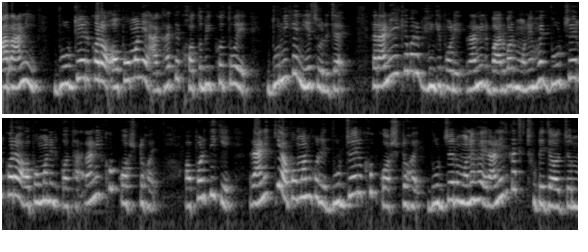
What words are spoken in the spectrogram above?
আর রানী দুর্জয়ের করা অপমানে আঘাতে ক্ষতবিক্ষত হয়ে দুনিকে নিয়ে চলে যায়। রানী একেবারে ভেঙে পড়ে। রানীর বারবার মনে হয় দুর্জয়ের করা অপমানের কথা। রানীর খুব কষ্ট হয়। অপরদিকে রানীকে অপমান করে দুর্জয়ের খুব কষ্ট হয়। দুর্জয়ের মনে হয় রানীর কাছে ছুটে যাওয়ার জন্য।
